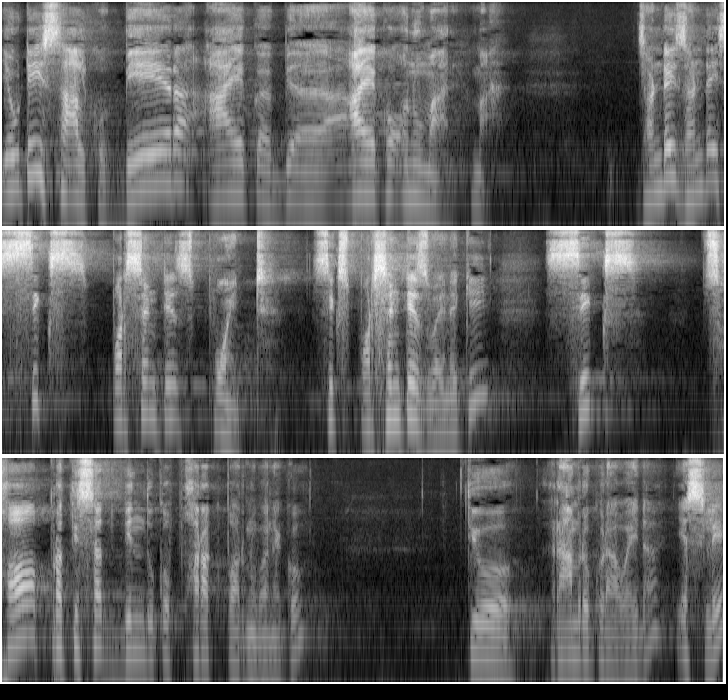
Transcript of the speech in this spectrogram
एउटै सालको व्यय र आयको आयको अनुमानमा झन्डै झन्डै six percentage point six percentage होइन कि सिक्स छ प्रतिशत बिन्दुको फरक पर्नु भनेको त्यो राम्रो कुरा होइन। यसले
